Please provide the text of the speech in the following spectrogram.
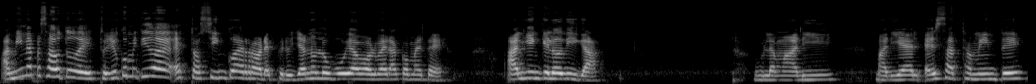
A mí me ha pasado todo esto. Yo he cometido estos cinco errores, pero ya no los voy a volver a cometer. Alguien que lo diga. Hola Mari, Mariel, exactamente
